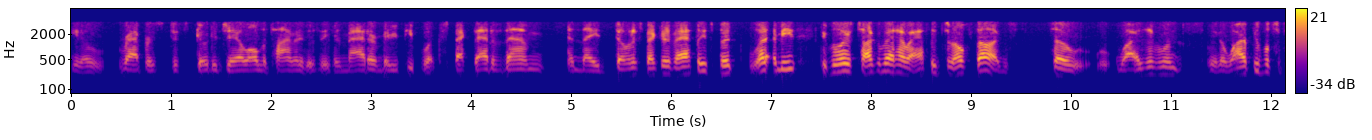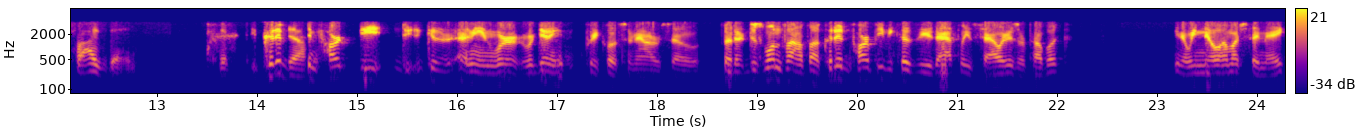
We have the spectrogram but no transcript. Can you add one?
you know rappers just go to jail all the time and it doesn't even matter. Maybe people expect that of them and they don't expect it of athletes. But what I mean, people always talk about how athletes are all thugs. So why is everyone you know why are people surprised then? It could it Yeah. in part be because I mean we're we're getting pretty close to an hour so, but uh, just one final thought: could it in part be because these athletes' salaries are public? You know, we know how much they make,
